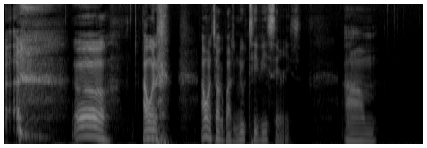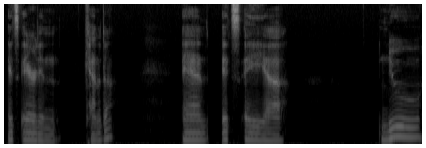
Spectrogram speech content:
Oh, I want I want to talk about a new TV series. Um it's aired in Canada and it's a uh, new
